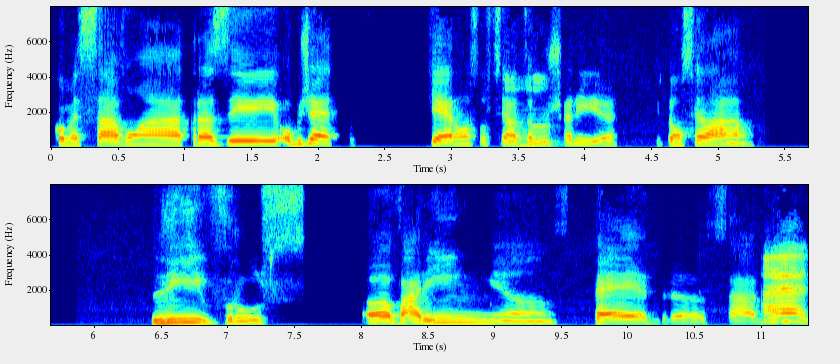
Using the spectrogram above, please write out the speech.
começavam a trazer objetos que eram associados à Uhum. bruxaria. Então, sei lá, livros, ah, varinhas, pedras, sabe? É,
